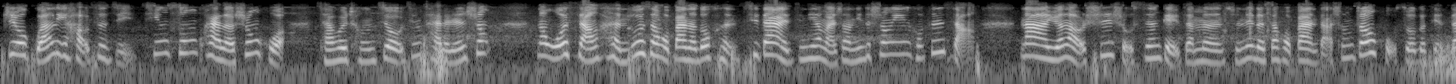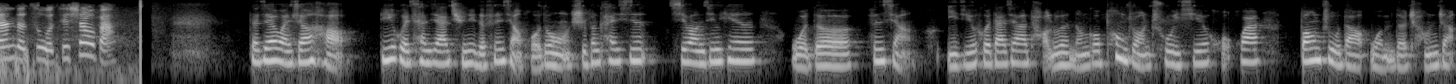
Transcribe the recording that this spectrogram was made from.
只有管理好自己，轻松快乐生活，才会成就精彩的人生。那我想很多小伙伴呢都很期待今天晚上您的声音和分享。那袁老师首先给咱们群内的小伙伴打声招呼，做个简单的自我介绍吧。大家晚上好，第一回参加群里的分享活动，十分开心。希望今天。我的分享以及和大家的讨论能够碰撞出一些火花，帮助到我们的成长，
